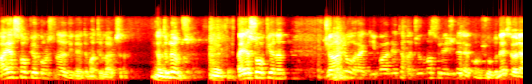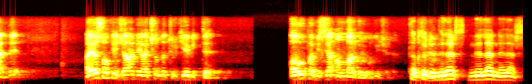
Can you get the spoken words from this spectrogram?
Ayasofya konusunda da dinledim hatırlarsın. Evet. Hatırlıyor musun? Evet. Ayasofya'nın cami olarak ibadete açılma sürecinde de konuşuldu. Ne söylendi? Ayasofya Camii açıldı, Türkiye bitti. Avrupa bize ambargo uygulayacak. Tabii tabii neler neler neler.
